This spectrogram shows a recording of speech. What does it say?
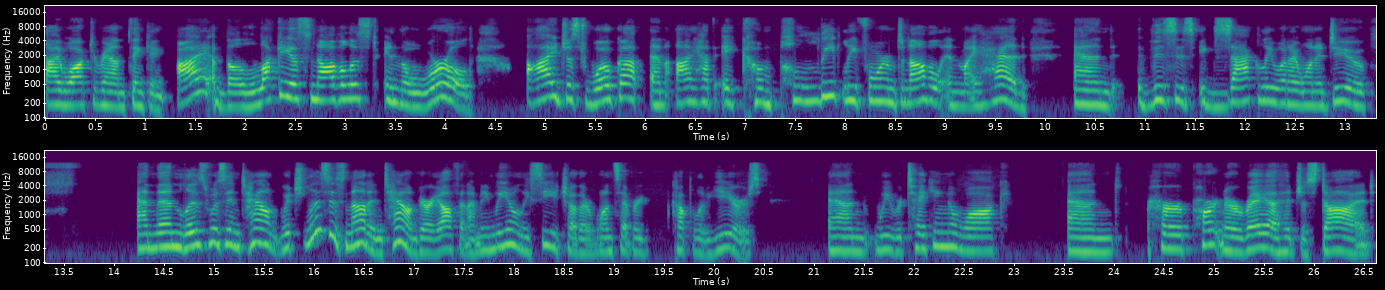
I walked around thinking, I am the luckiest novelist in the world. I just woke up and I have a completely formed novel in my head. And this is exactly what I want to do. And then Liz was in town, which Liz is not in town very often. I mean, we only see each other once every couple of years. And we were taking a walk, and her partner, Rhea, had just died.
